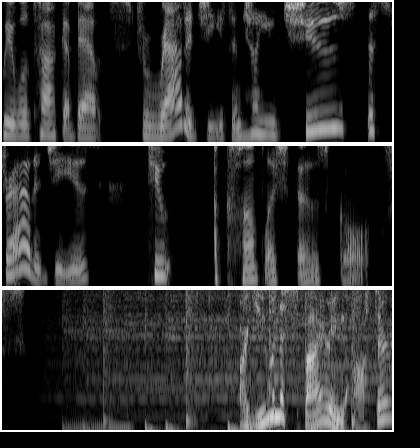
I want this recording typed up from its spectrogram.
we will talk about strategies and how you choose the strategies to accomplish those goals. Are you an aspiring author?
